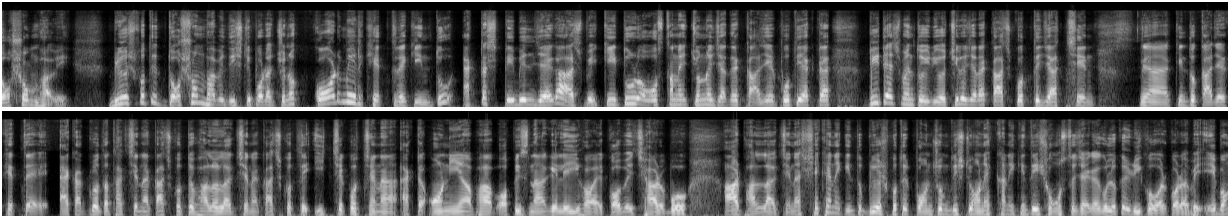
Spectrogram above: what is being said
দশমভাবে। বৃহস্পতির দশমভাবে দৃষ্টি পড়ার জন্য কর্মের ক্ষেত্রে কিন্তু একটা স্টেবল জায়গা আসবে। কেতুর অবস্থানের জন্য যাদের কাজের প্রতি একটা ডিট্যাচমেন্ট তৈরি হচ্ছিল, যারা কাজ করতে যাচ্ছেন কিন্তু কাজের ক্ষেত্রে একাগ্রতা থাকছে না, কাজ করতে ভালো লাগছে না, কাজ করতে ইচ্ছে করছে না, একটা অনিয়া ভাব অফিস না গেলেই হয়, কবে ছাড়বো, আর ভালো লাগছে না। সেখানে কিন্তু বৃহস্পতির পঞ্চম দৃষ্টি অনেকখানি কিন্তু এই সমস্ত জায়গাগুলোকে রিকভার করাবে এবং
